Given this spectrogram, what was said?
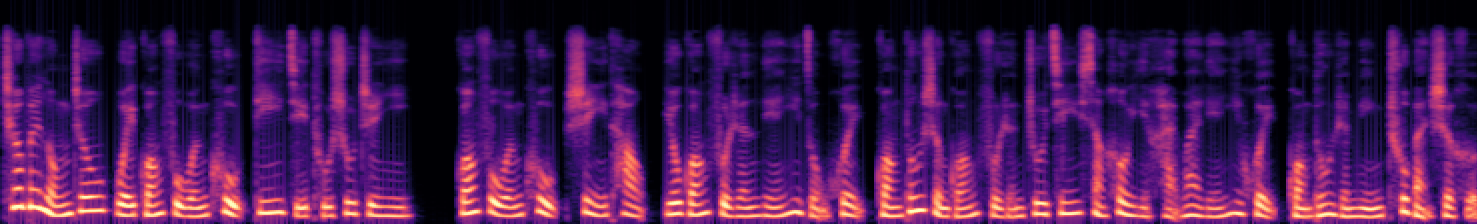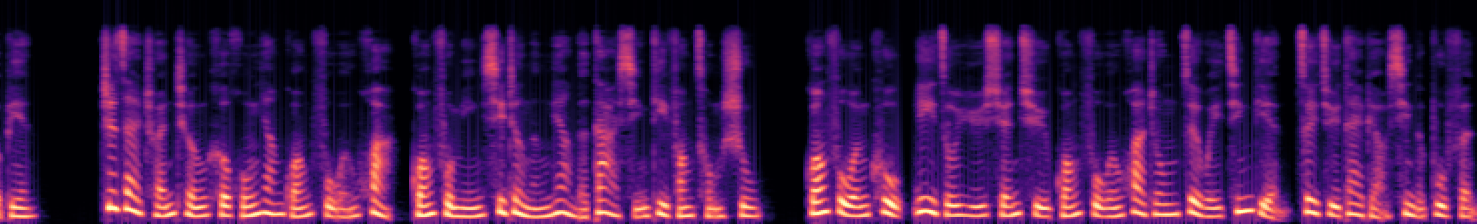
车碑龙舟为广府文库第一集图书之一。广府文库是一套由广府人联谊总会、广东省广府人珠玑向后裔海外联谊会、广东人民出版社合编，旨在传承和弘扬广府文化、广府民系正能量的大型地方丛书。广府文库立足于选取广府文化中最为经典、最具代表性的部分，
